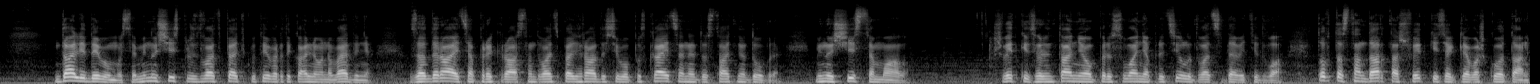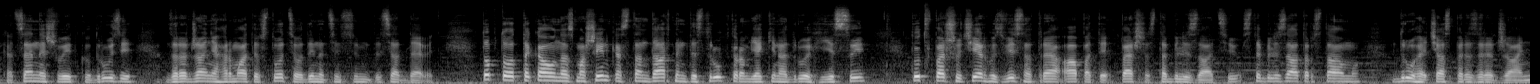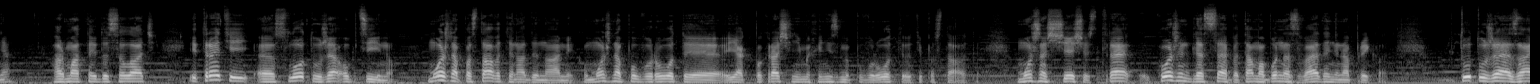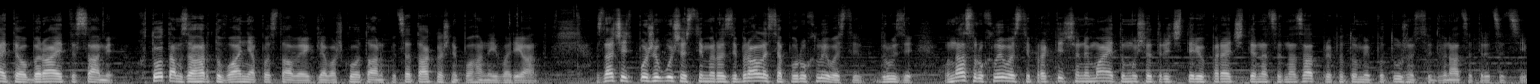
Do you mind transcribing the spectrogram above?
Далі дивимося. Мінус 6 плюс 25 кути вертикального наведення. Задирається прекрасно, 25 градусів, опускається недостатньо добре. Мінус 6 це мало. Швидкість горизонтального пересування прицілу 29,2. Тобто стандартна швидкість як для важкого танка. Це не швидко, друзі. Заряджання гармати в стоці 11,79. Тобто от така у нас машинка з стандартним деструктором, як і на других ЄСи. Тут в першу чергу, звісно, треба апати перше стабілізацію, стабілізатор ставимо, друге час перезаряджання, гарматний досилач. І третій е, слот уже опційно. Можна поставити на динаміку, можна повороти, як покращені механізми повороти оті поставити. Можна ще щось. Тре... Кожен для себе, там або на зведення, наприклад. Тут уже, знаєте, обираєте самі. Хто там загартування поставив як для важкого танку, це також непоганий варіант. Значить, по живучості ми розібралися, по рухливості, друзі. У нас рухливості практично немає, тому що 3-4 вперед, 14 назад при питомій потужності 12.37.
